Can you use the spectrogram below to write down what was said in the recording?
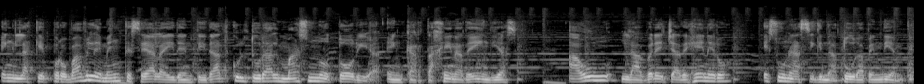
En la que probablemente sea la identidad cultural más notoria en Cartagena de Indias, aún la brecha de género es una asignatura pendiente.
